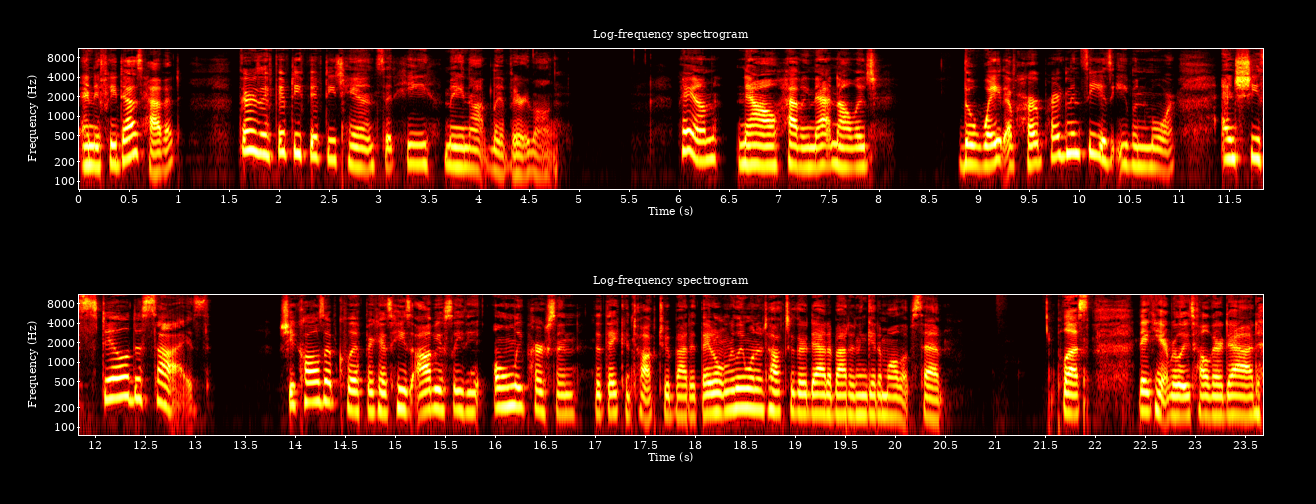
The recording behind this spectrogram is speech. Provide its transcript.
And if he does have it, there is a 50 50 chance that he may not live very long. Pam, now having that knowledge, the weight of her pregnancy is even more. And she still decides. She calls up Cliff because he's obviously the only person that they can talk to about it. They don't really want to talk to their dad about it and get him all upset. Plus, they can't really tell their dad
